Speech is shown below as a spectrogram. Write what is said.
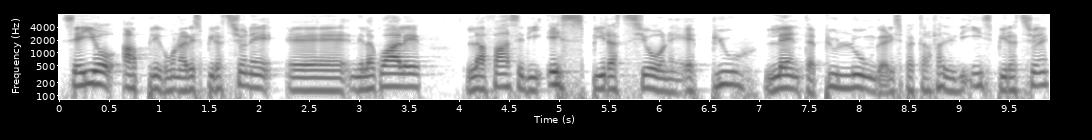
Se io applico una respirazione eh, nella quale la fase di espirazione è più lenta e più lunga rispetto alla fase di ispirazione,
